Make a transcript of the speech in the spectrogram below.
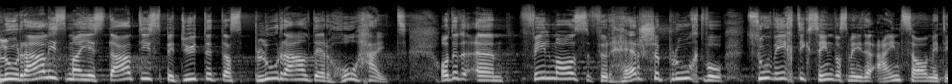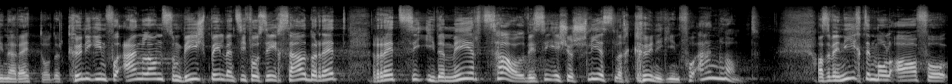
Pluralis Majestatis bedeutet das Plural der Hoheit. Oder ähm, vielmals für Herrscher braucht, wo zu wichtig sind, dass man in der Einzahl mit ihnen redet. Oder die Königin von England zum Beispiel, wenn sie von sich selber redet, redet sie in der Mehrzahl, weil sie ist ja schließlich Königin von England. Also wenn ich dann mal anfange,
